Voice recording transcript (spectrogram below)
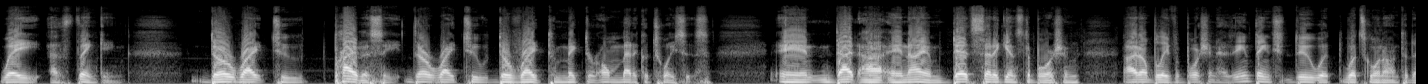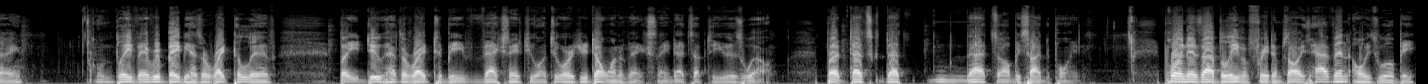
way of thinking. Their right to privacy, their right to their right to make their own medical choices, and that uh, and I am dead set against abortion. I don't believe abortion has anything to do with what's going on today. I believe every baby has a right to live, but you do have the right to be vaccinated if you want to, or if you don't want to vaccinate, that's up to you as well. But that's that that's all beside the point. Point is, I believe in freedoms. Always have been, always will be.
